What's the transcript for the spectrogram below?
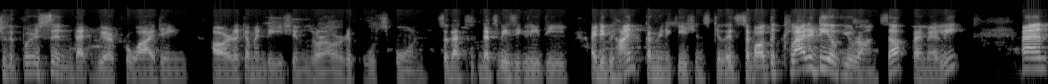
to the person that we are providing our recommendations or our reports on. So that's that's basically the idea behind communication skill. It's about the clarity of your answer primarily. And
